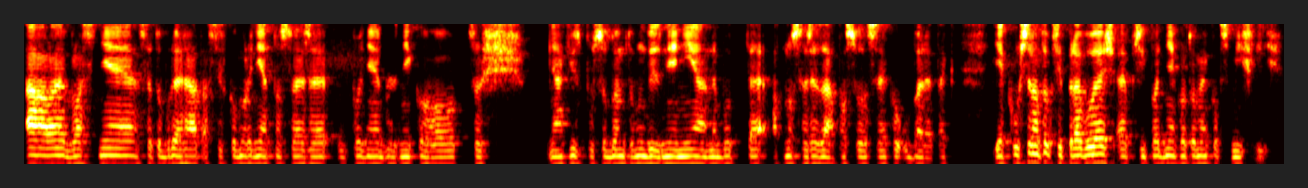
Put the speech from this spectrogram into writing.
ale vlastně se to bude hrát asi v komorní atmosféře úplně bez nikoho, což nějakým způsobem tomu vyznění a nebo té atmosféře zápasu asi jako ubere. Tak jak už se na to připravuješ a případně jak o tom jako smýšlíš?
